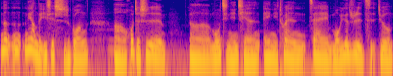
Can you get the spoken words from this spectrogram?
那那那样的一些时光啊，或者是。呃，某几年前，哎，你突然在某一个日子就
